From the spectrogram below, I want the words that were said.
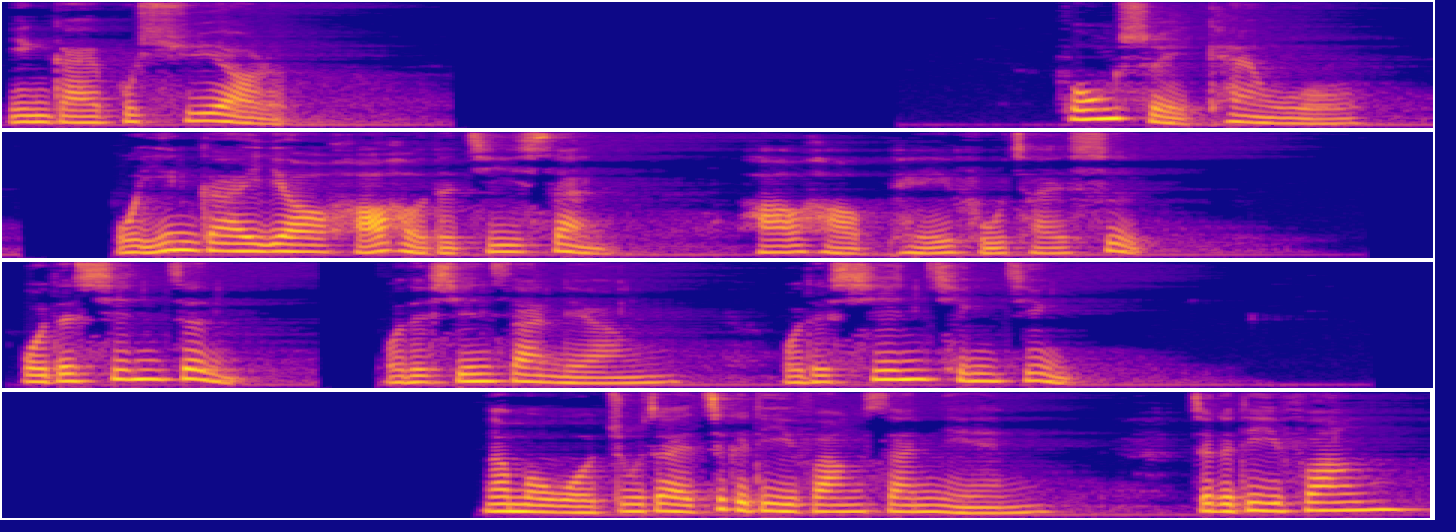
应该不需要了。风水看我，我应该要好好的积善，好好培福才是。我的心正，我的心善良，我的心清净。那么我住在这个地方三年，这个地方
